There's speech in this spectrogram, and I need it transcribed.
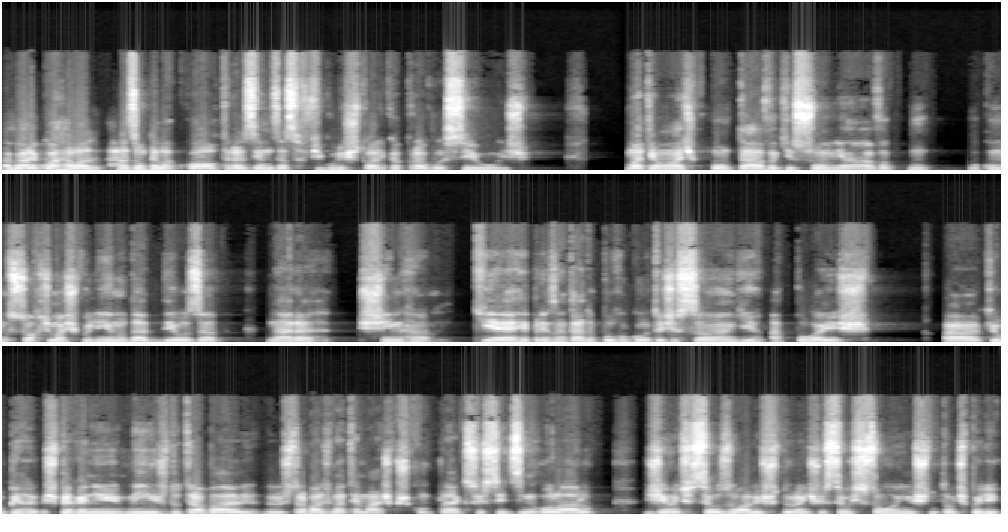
Agora, qual a razão pela qual trazemos essa figura histórica para você hoje? O matemático contava que sonhava com o consorte masculino da deusa Narashimha, que é representado por gotas de sangue após que os pergaminhos do trabalho, dos trabalhos matemáticos complexos se desenrolaram diante de seus olhos durante os seus sonhos. Então, tipo, ele,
